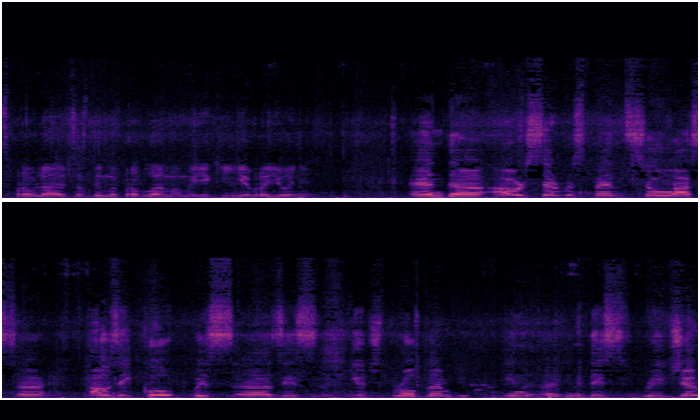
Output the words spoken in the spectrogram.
справляються з тими проблемами, які є в районі. And uh, our servicemen show us uh, how they cope with uh, this huge problem in, uh, in this region.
